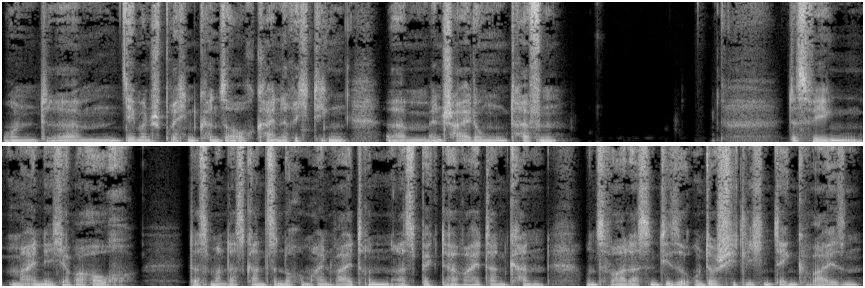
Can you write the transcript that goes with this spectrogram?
und ähm, dementsprechend können sie auch keine richtigen ähm, Entscheidungen treffen. Deswegen meine ich aber auch, dass man das Ganze noch um einen weiteren Aspekt erweitern kann. Und zwar, das sind diese unterschiedlichen Denkweisen,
